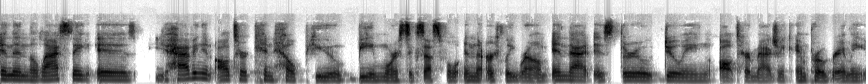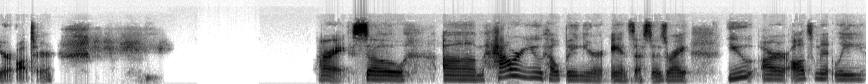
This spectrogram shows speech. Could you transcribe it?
And then the last thing is having an altar can help you be more successful in the earthly realm. And that is through doing altar magic and programming your altar. All right. So, um, how are you helping your ancestors, right? You are ultimately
